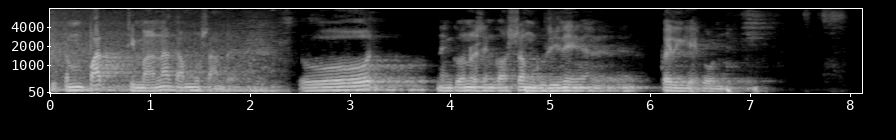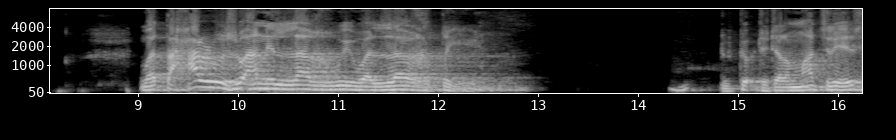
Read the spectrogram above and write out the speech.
Di tempat di mana kamu sampai. Tut ning kono sing kosong gurine kelinggih kono. Wa taharruzu anil lagwi wal duduk di dalam majelis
